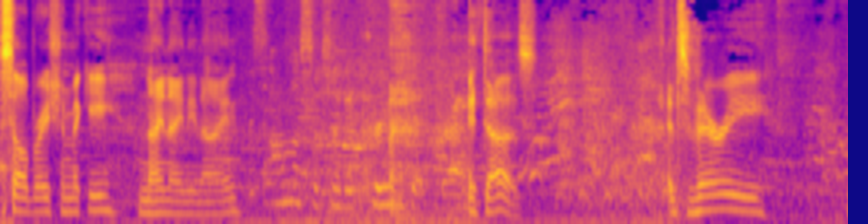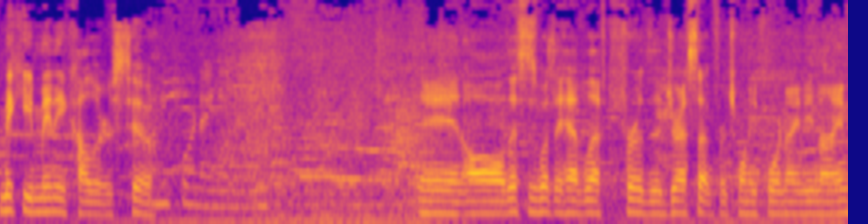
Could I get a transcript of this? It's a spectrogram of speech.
Celebration Mickey, nine ninety nine. This almost looks like a cruise ship dress. It does. It's very Mickey mini colors too. Twenty four ninety nine. And all this is what they have left for the dress up for twenty four ninety nine.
